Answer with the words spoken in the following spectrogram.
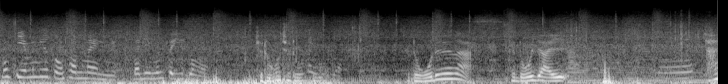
เมื่อกี้มันอยู่ตรงท่อนไม้นี่บัดนี้มันไปอยู่ตรงไหนจะดูจะดูไอ้เหี้ยจะดูด้วยน่ะจะดูใหญ่เออใช่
